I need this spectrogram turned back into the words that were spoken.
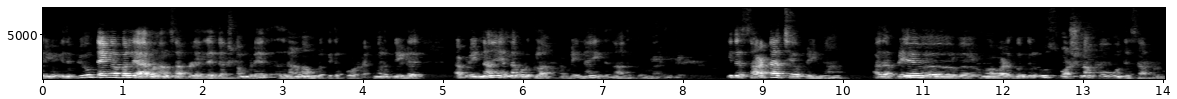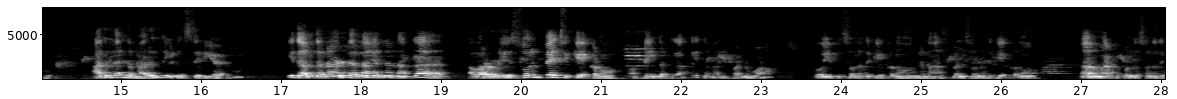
தெரியும். இது பியூர் தேங்காய் பால் யார் வேணாலும் சாப்பிடல இதில் எந்த கஷ்டமும் கிடையாது. அதனால நான் உங்களுக்கு இதை போடுறேன். மருந்தீடு அப்படின்னா என்ன கொடுக்கலாம்? அப்படின்னா இதுதான் அதுக்கு மருந்து. இதை சாப்பிட்டாச்சு அப்படின்னா அது அப்படியே அவளுக்கு வந்து லூஸ் மோஷனாக போகும் இதை சாப்பிடும்போது. அதில் இந்த மருந்தீடு சரியாயிடுமா? இது அந்த நாள்லலாம் என்னன்னாக்கா அவளுடைய சொல் பேச்சு கேட்கணும் அப்படிங்கிறதுக்காக இந்த மாதிரி பண்ணுவாளாம். ஒய்ஃப் சொன்னது கேட்கணும் இல்லைன்னா ஹஸ்பண்ட் சொன்னது கேட்கணும் மாட்டு பொண்ணு சொன்னது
